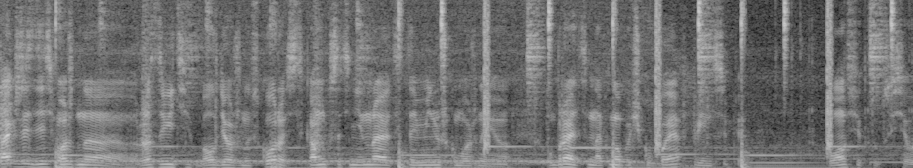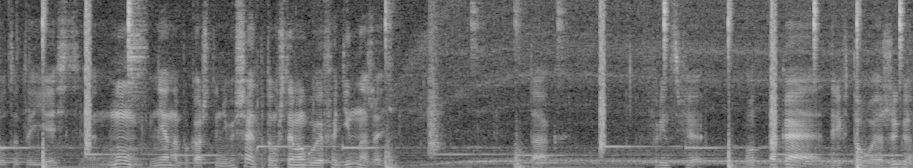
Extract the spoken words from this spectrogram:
Также здесь можно развить балдежную скорость. Кому, кстати, не нравится эта менюшка, можно ее убрать на кнопочку P, в принципе. Конфиг, тут все вот это есть. Ну, мне она пока что не мешает, потому что я могу F1 нажать. Так. В принципе, вот такая дрифтовая жига.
